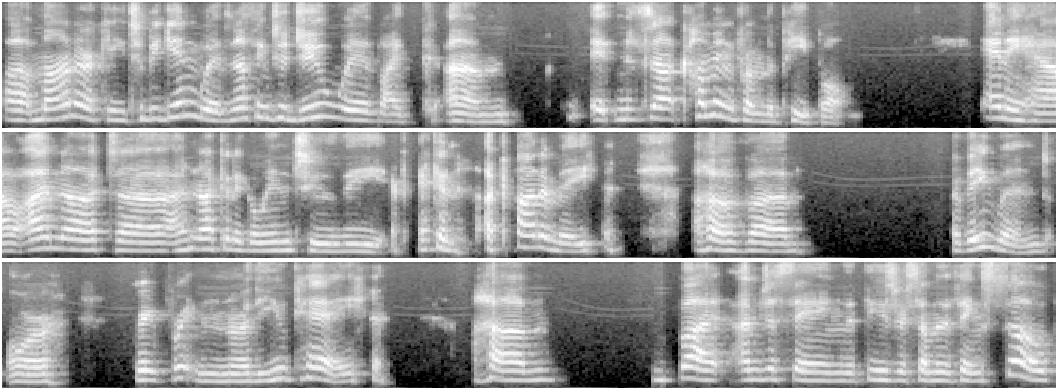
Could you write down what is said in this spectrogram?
uh, monarchy to begin with, nothing to do with like um, it, it's not coming from the people. Anyhow, I'm not uh, I'm not going to go into the econ- economy of uh, of England or Great Britain or the UK. um, but I'm just saying that these are some of the things. So,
